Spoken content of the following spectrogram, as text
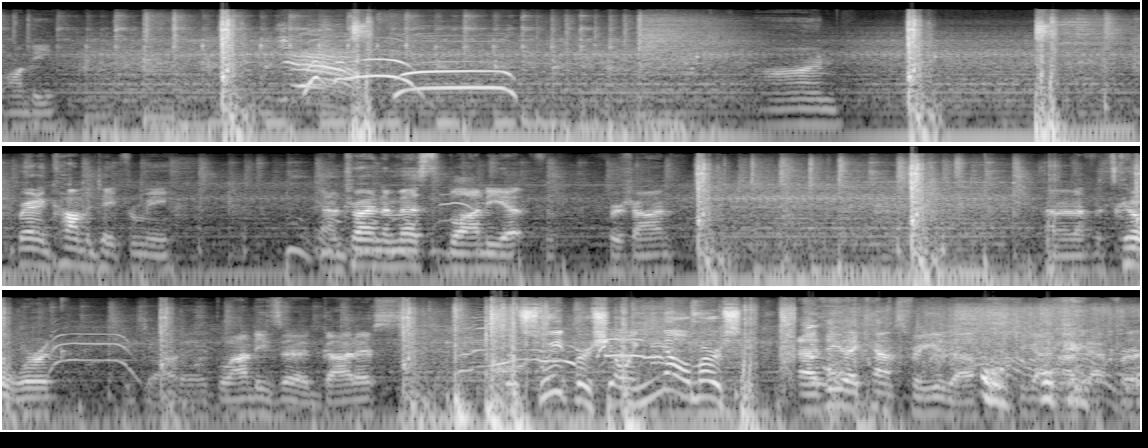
Blondie. On. Brandon, commentate for me. I'm trying to mess Blondie up for Sean. I don't know if it's gonna work. I doubt it. Blondie's a goddess. The sweeper showing no mercy. I think that counts for you though. she got knocked out first.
